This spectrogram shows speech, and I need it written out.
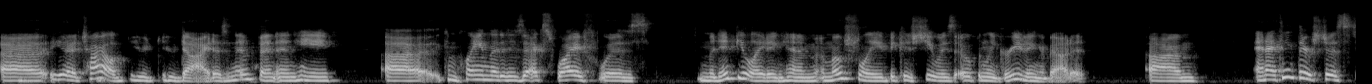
uh, he had a child who who died as an infant, and he uh, complained that his ex-wife was manipulating him emotionally because she was openly grieving about it. Um, and I think there's just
